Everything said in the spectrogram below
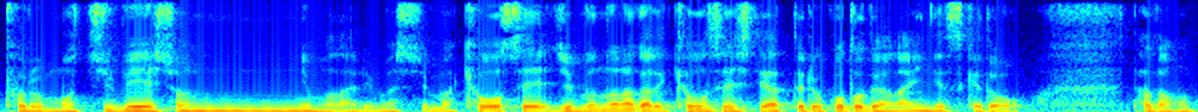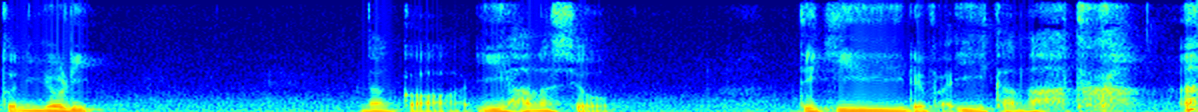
取るモチベーションにもなりますし、まあ、強制自分の中で強制してやってることではないんですけどただ本当によりなんかいい話をできればいいかなとか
